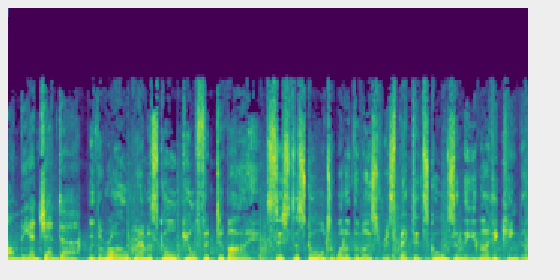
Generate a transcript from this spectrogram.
on the agenda. With the Royal Grammar School, Guildford, Dubai sister school to one of the most respected schools in the United Kingdom,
